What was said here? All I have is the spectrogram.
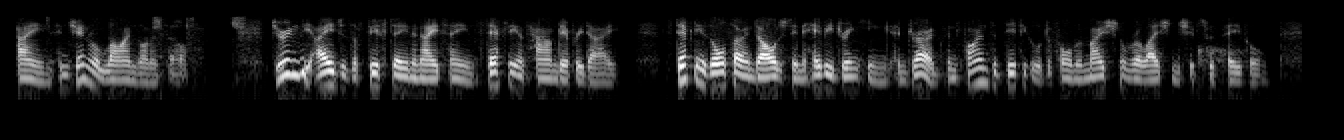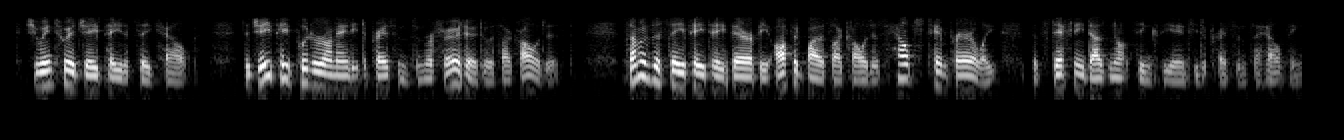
pain, and general lines on herself. During the ages of 15 and 18, Stephanie has harmed every day. Stephanie has also indulged in heavy drinking and drugs and finds it difficult to form emotional relationships with people. She went to her GP to seek help. The GP put her on antidepressants and referred her to a psychologist. Some of the CBT therapy offered by the psychologist helps temporarily, but Stephanie does not think the antidepressants are helping.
